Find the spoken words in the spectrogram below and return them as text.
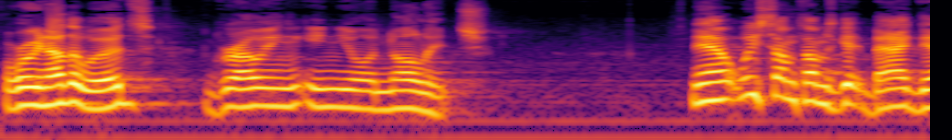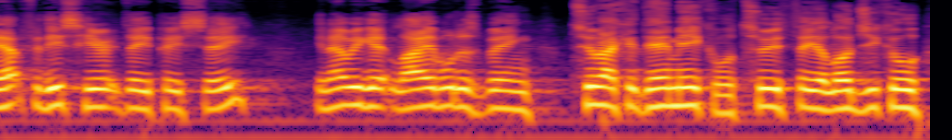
Or, in other words, growing in your knowledge. Now, we sometimes get bagged out for this here at DPC. You know, we get labelled as being too academic or too theological.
